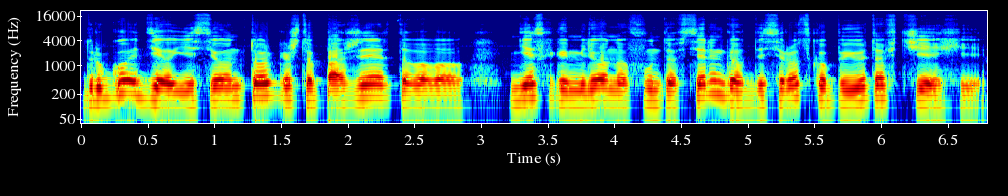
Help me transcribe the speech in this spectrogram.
Другое дело, если он только что пожертвовал несколько миллионов фунтов стерлингов для сиротского приюта в Чехии.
